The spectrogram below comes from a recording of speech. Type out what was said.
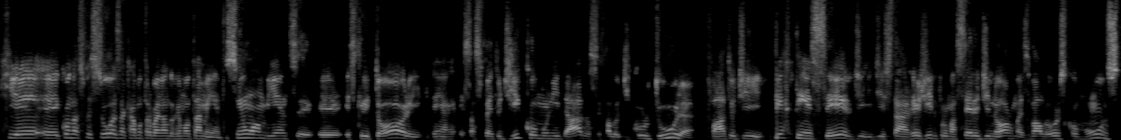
que é, é, quando as pessoas acabam trabalhando remotamente. Sem um ambiente é, escritório, e tem esse aspecto de comunidade, você falou de cultura, fato de pertencer, de, de estar regido por uma série de normas, valores comuns,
